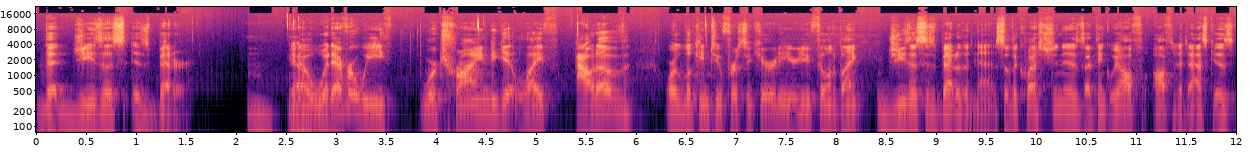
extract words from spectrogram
that Jesus is better. Mm. You know, whatever we we're trying to get life out of or looking to for security, or you fill in the blank, Jesus is better than that. So the question is, I think we often have to ask is,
